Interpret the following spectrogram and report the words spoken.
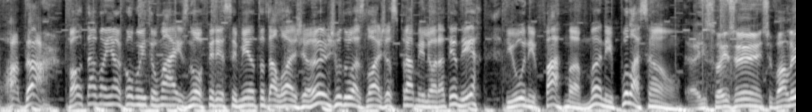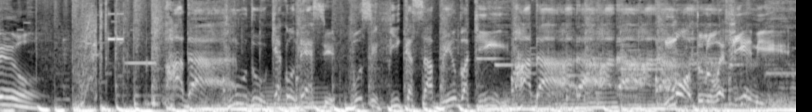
radar. Volta amanhã com muito mais no oferecimento da loja Anjo, duas lojas pra melhor atender e Unifarma Manipulação. É isso aí, gente. Valeu. Radar. Tudo o que acontece, você fica sabendo aqui. Radar. Módulo FM.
